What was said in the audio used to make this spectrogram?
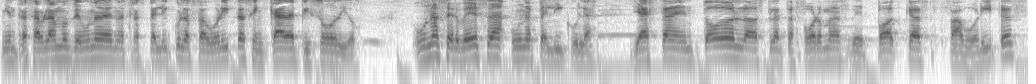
mientras hablamos de una de nuestras películas favoritas en cada episodio. Una cerveza, una película. Ya está en todas las plataformas de podcast favoritas,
